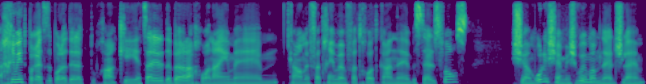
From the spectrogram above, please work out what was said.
הכי מתפרצת פה לדלת פתוחה, כי יצא לי לדבר לאחרונה עם אה, כמה מפתחים ומפתחות כאן אה, בסיילספורס, שאמרו לי שהם ישבו עם המנהל שלהם,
